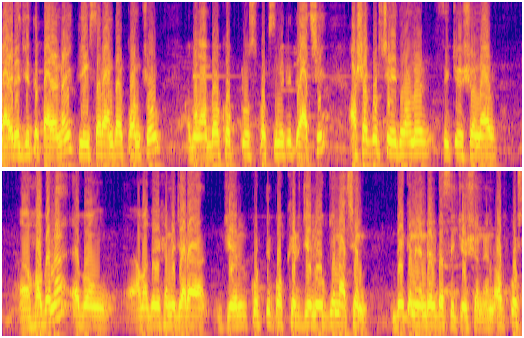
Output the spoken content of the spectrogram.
বাইরে যেতে পারে নাই থিংস আর আন্ডার কন্ট্রোল এবং আমরাও খুব ক্লোজ প্রক্সিমিটিতে আছি। আশা করছি এই ধরনের সিচুয়েশন আর হবে না, এবং আমাদের এখানে যারা জেল কর্তৃপক্ষের যে লোকজন আছেন they can handle the situation and of course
